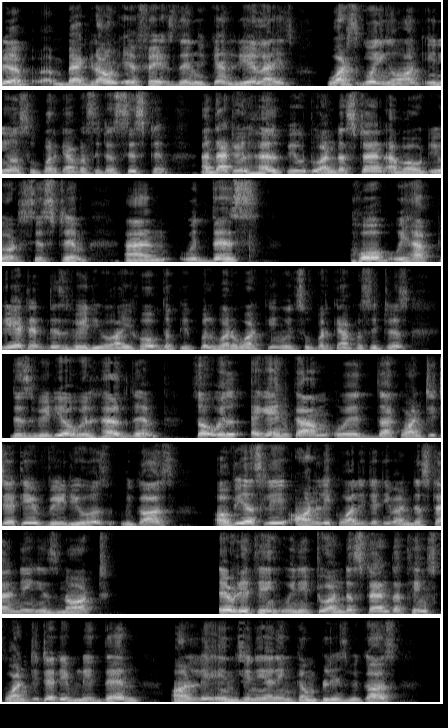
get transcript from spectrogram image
uh, background effects, then we can realize what's going on in your supercapacitor system and that will help you to understand about your system. And with this hope we have created this video. I hope the people who are working with supercapacitors this video will help them. So we'll again come with the quantitative videos because obviously only qualitative understanding is not everything. We need to understand the things quantitatively then only engineering completes. Because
